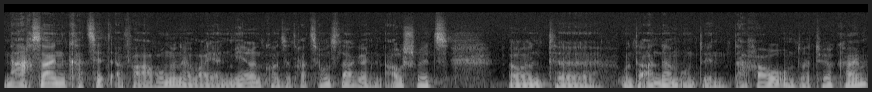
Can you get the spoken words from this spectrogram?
Nach seinen KZ-Erfahrungen, er war ja in mehreren Konzentrationslagern, in Auschwitz und äh, unter anderem und in Dachau und dort Türkheim.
